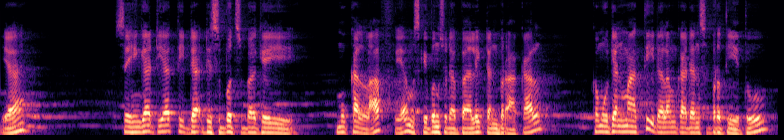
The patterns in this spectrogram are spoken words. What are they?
ya, sehingga dia tidak disebut sebagai mukallaf, ya, meskipun sudah balik dan berakal, kemudian mati dalam keadaan seperti itu,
